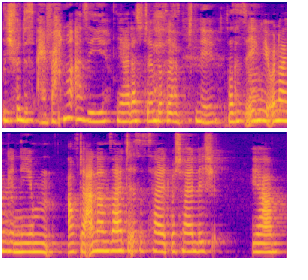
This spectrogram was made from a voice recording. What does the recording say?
Ich finde es einfach nur assi. Ja, das stimmt. Das, ist, nee, das ist also irgendwie unangenehm. Auf der anderen Seite ist es halt wahrscheinlich, ja,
